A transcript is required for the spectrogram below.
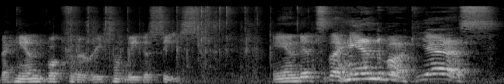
the Handbook for the Recently Deceased. And it's the handbook, yes!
